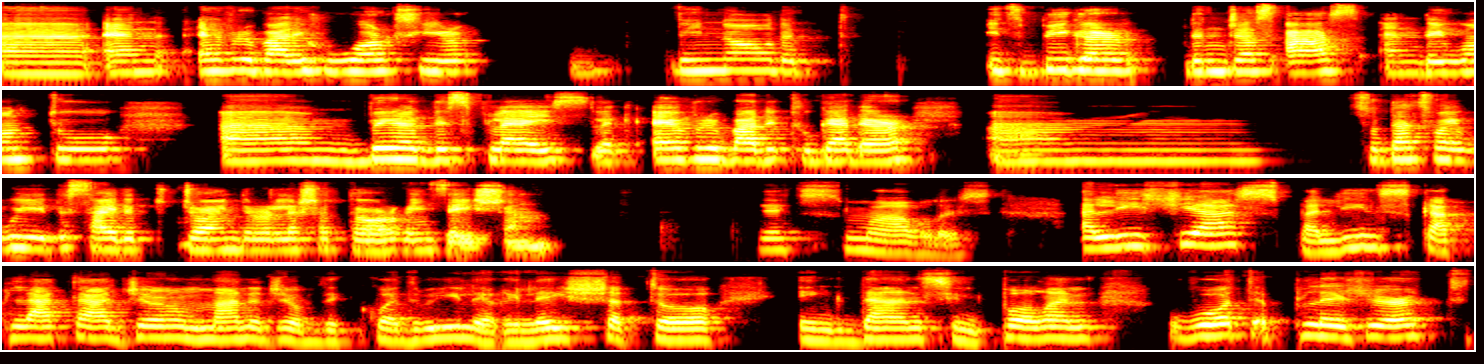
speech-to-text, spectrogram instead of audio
uh, and everybody who works here they know that it's bigger than just us and they want to um, build this place like everybody together um, so that's why we decided to join the chateau organization. That's marvelous alicia Czaplinska plata general manager of the quadrille relais chateau in Gdansk in Poland. What a pleasure to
